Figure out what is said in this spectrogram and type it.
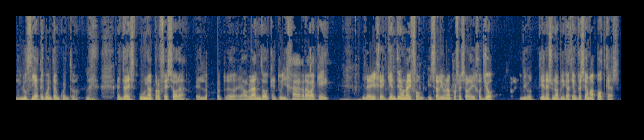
Lucía te cuenta un cuento. Entonces, una profesora el eh, hablando que tu hija graba qué y le dije, ¿quién tiene un iPhone? Y salió una profesora y dijo, yo. Digo, tienes una aplicación que se llama Podcast.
